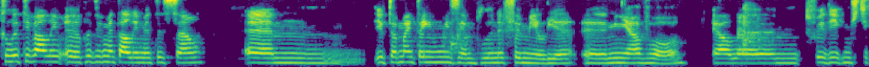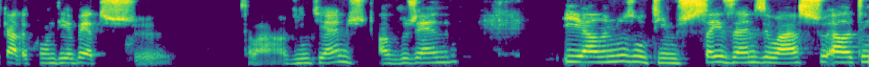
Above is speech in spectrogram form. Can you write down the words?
Relativa à relativamente à alimentação, hum, eu também tenho um exemplo na família. A minha avó, ela hum, foi diagnosticada com diabetes, eh, sei lá, há 20 anos, algo do género. E ela, nos últimos seis anos, eu acho, ela tem,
